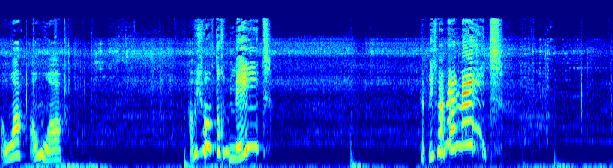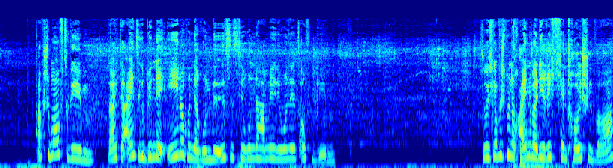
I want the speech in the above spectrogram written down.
Aua, aua. Habe ich überhaupt noch ein Mate? Ich habe nicht mal mehr ein Mate. Abstimmung aufzugeben. Da ich der Einzige bin, der eh noch in der Runde ist, ist die Runde, haben wir die Runde jetzt aufgegeben. So, ich glaube, ich spiele noch eine, weil die richtig enttäuschend war.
